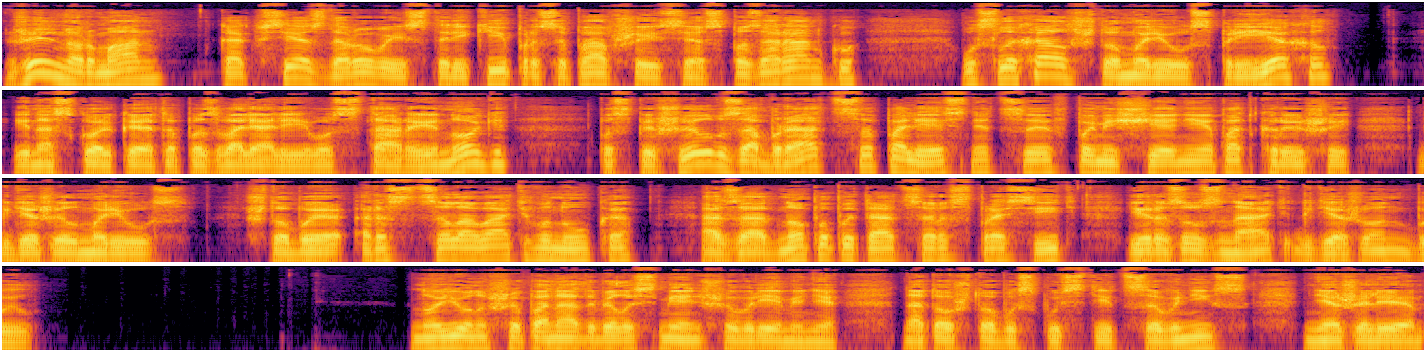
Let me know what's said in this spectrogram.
Жиль Норман как все здоровые старики, просыпавшиеся с позаранку, услыхал, что Мариус приехал, и, насколько это позволяли его старые ноги, поспешил взобраться по лестнице в помещение под крышей, где жил Мариус, чтобы расцеловать внука, а заодно попытаться расспросить и разузнать, где же он был но юноше понадобилось меньше времени на то, чтобы спуститься вниз, нежели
